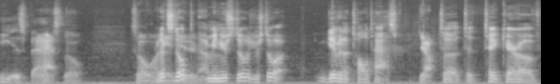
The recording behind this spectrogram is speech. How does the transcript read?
He is fast though. So I but it's still. it- I mean, you're still you're still uh, given a tall task yeah. to to take care of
